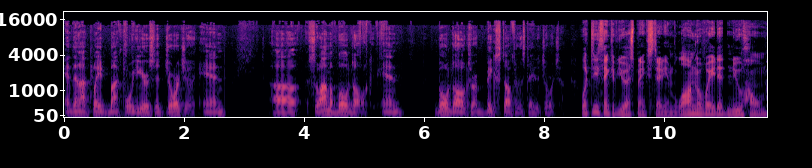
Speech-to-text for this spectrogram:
And then I played my four years at Georgia. And uh, so I'm a bulldog, and bulldogs are big stuff in the state of Georgia. What do you think of U.S. Bank Stadium? Long awaited new home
